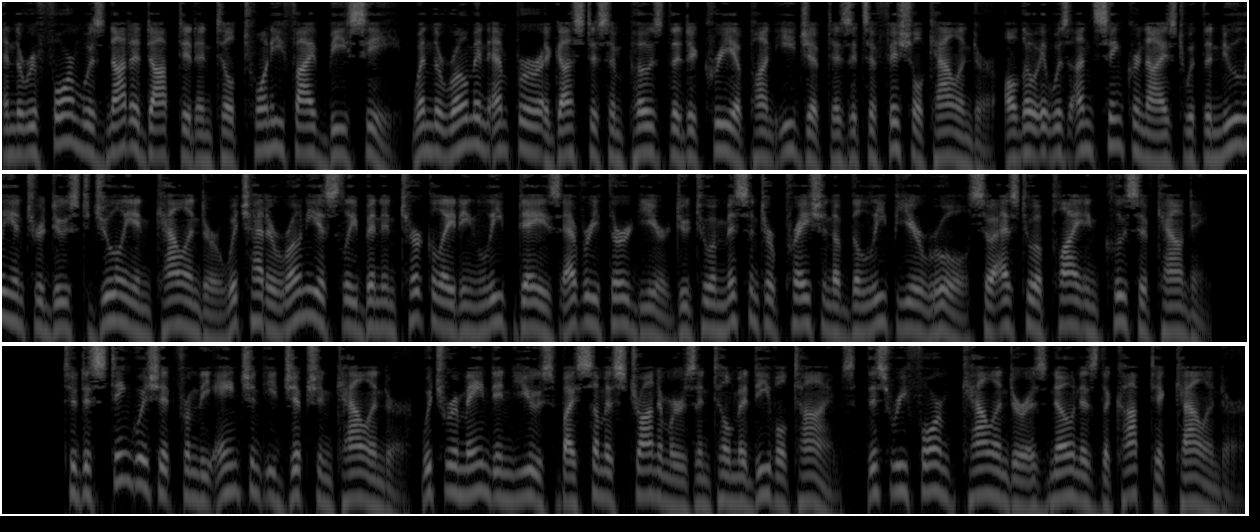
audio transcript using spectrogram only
and the reform was not adopted until 25 BC, when the Roman Emperor Augustus imposed the decree upon Egypt as its official calendar although it was unsynchronized with the newly introduced Julian calendar which had erroneously been intercalating leap days every third year due to a misinterpretation of the leap year rule so as to apply inclusive counting. To distinguish it from the ancient Egyptian calendar, which remained in use by some astronomers until medieval times, this reformed calendar is known as the Coptic calendar.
